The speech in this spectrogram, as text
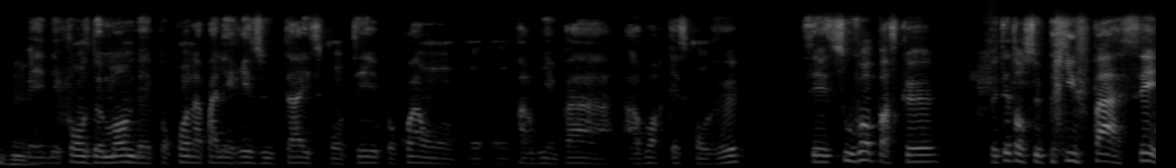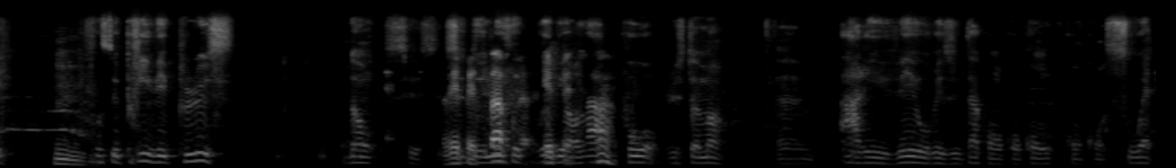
Mhm. Mais des fois, on se demande ben, pourquoi on n'a pas les résultats escomptés, pourquoi on ne parvient pas à avoir qu'est-ce qu'on veut? C'est souvent parce que peut-être on ne se prive pas assez. Mhm. Il faut se priver plus. Donc, se, donner cette rigueur-là pour justement euh, arriver au résultat qu'on souhaite.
